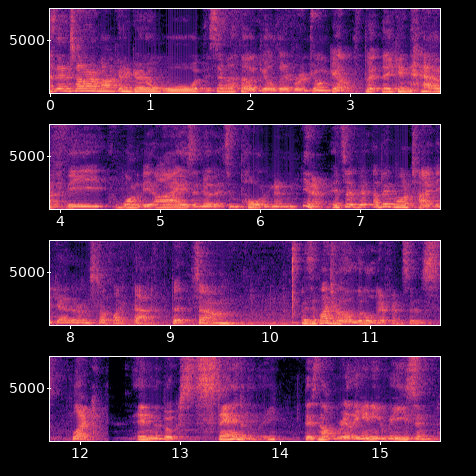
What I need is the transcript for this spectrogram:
Zhentarim aren't going to go to war with the Xanathar Guild over a drunk elf, but they can have the one of the eyes and know that's important, and, you know, it's a bit, a bit more tied together and stuff like that. But um, there's a bunch of other little differences. Like, in the books, standardly, there's not really any reason,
